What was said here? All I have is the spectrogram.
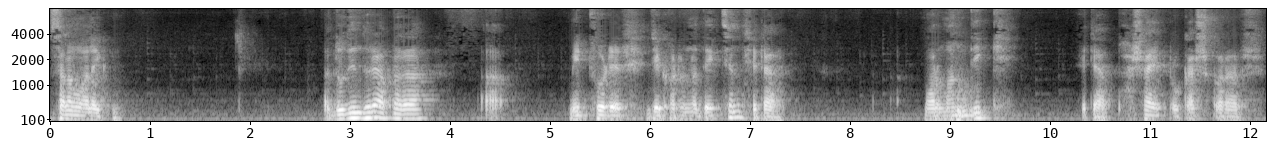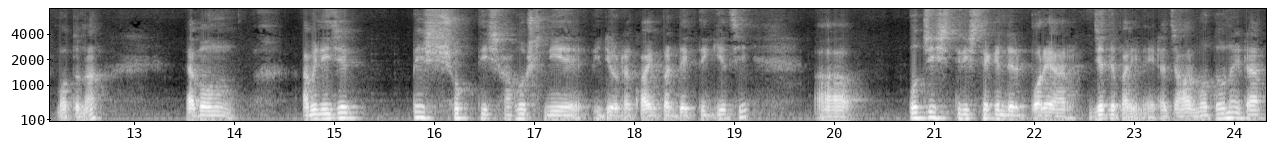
সালামু আলাইকুম। দুদিন ধরে আপনারা মিডফোর্ডের যে ঘটনা দেখছেন, সেটা মর্মান্তিক, এটা ভাষায় প্রকাশ করার মতো না। এবং আমি নিজে বেশ শক্তি, সাহস নিয়ে ভিডিওটা কয়েকবার দেখতে গিয়েছি। পঁচিশ তিরিশ সেকেন্ডের পরে আর যেতে পারি না। এটা যাওয়ার মতো না। এটা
